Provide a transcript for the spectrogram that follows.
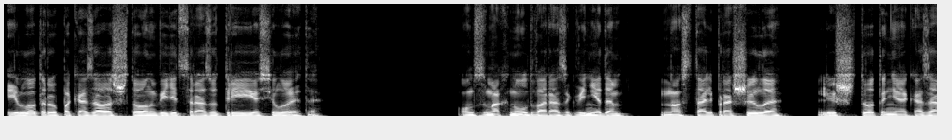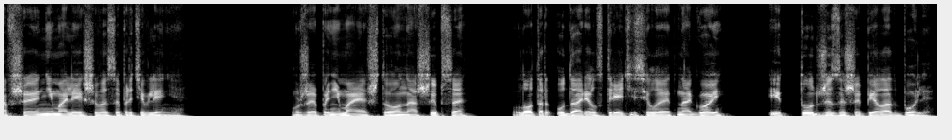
и Лотеру показалось, что он видит сразу три ее силуэта. Он взмахнул два раза гвинедом, но сталь прошила лишь что-то, не оказавшее ни малейшего сопротивления. Уже понимая, что он ошибся, Лотер ударил в третий силуэт ногой и тут же зашипел от боли.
